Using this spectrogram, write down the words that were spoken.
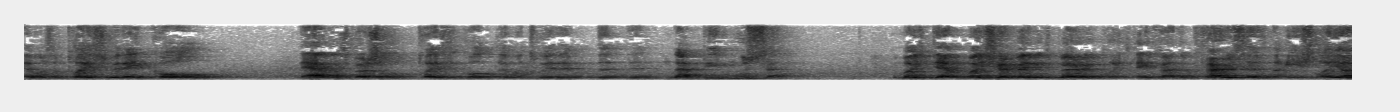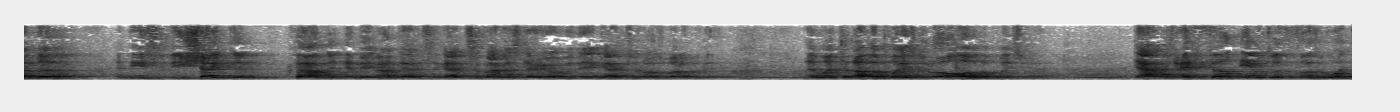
It was a place where they call, they have a special place called, it was where the, the, the Nabi Musa, the Moshe Rabbeinu's burial place. They found it. The Torah says, Na'ish Layanda, and these, these shaitan found it. They made a monastery over there, got Gansu knows what over there. I went to other places, all over the place that was I felt after the thought. What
